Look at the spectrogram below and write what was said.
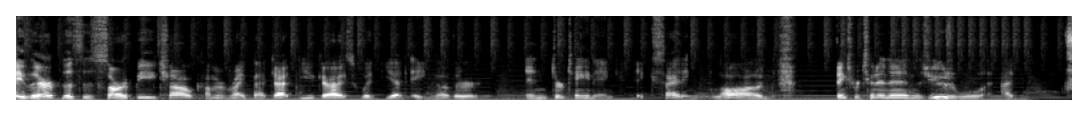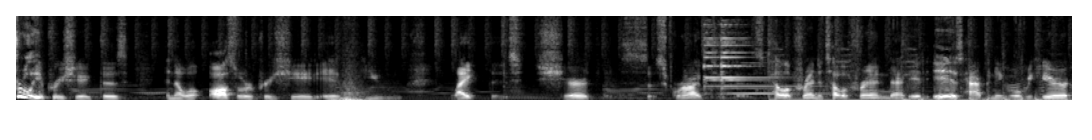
Hi there, this is Sar B Child coming right back at you guys with yet another entertaining, exciting vlog. Thanks for tuning in as usual. I truly appreciate this, and I will also appreciate if you like this, share this, subscribe to this, tell a friend to tell a friend that it is happening over here.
